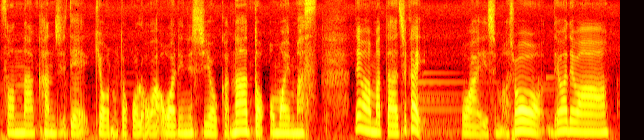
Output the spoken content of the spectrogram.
そんな感じで今日のところは終わりにしようかなと思います。ではまた次回お会いしましょう。ではでは。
